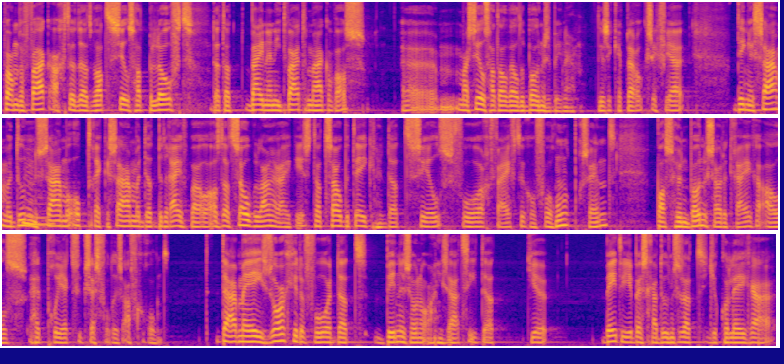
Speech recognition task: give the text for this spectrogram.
kwam er vaak achter dat wat sales had beloofd, dat dat bijna niet waar te maken was. Ehm, maar sales had al wel de bonus binnen. Dus ik heb daar ook gezegd van ja, dingen samen doen, Hmm. samen optrekken, samen dat bedrijf bouwen. Als dat zo belangrijk is, dat zou betekenen dat sales voor 50 of voor 100 procent pas hun bonus zouden krijgen als het project succesvol is afgerond. Daarmee zorg je ervoor dat binnen zo'n organisatie dat je beter je best gaat doen, zodat je collega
